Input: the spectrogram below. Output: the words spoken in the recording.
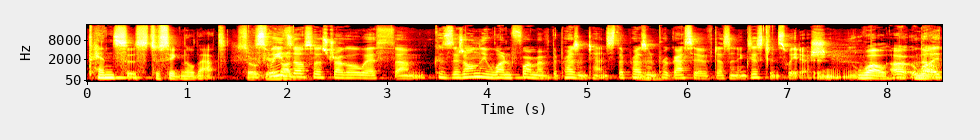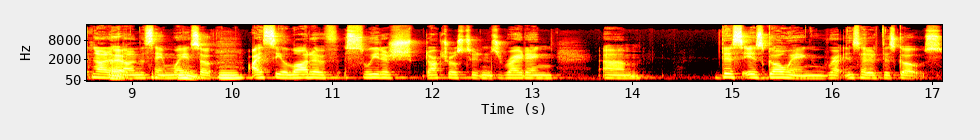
tenses to signal that. so Swedes not, also struggle with because there's only one form of the present tense. The present Mm. progressive doesn't exist in Swedish. Well, Uh, well, no, it's not, yeah. not in the same way. So I see a lot of Swedish doctoral students writing, um, "This is going" re- instead of "this goes,"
